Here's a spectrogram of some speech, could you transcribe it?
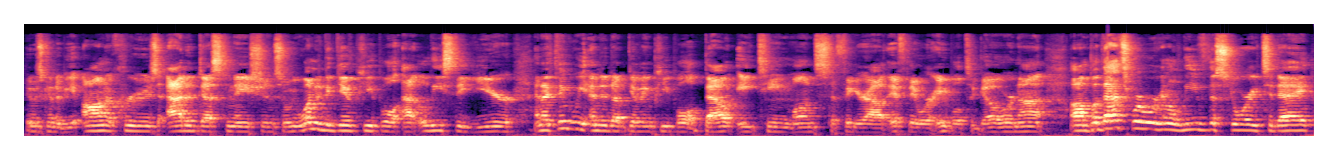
it was going to be on a cruise at a destination. So we wanted to give people at least a year. And I think we ended up giving people about 18 months to figure out if they were able to go or not. Um, but that's where we're going to leave the story today.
